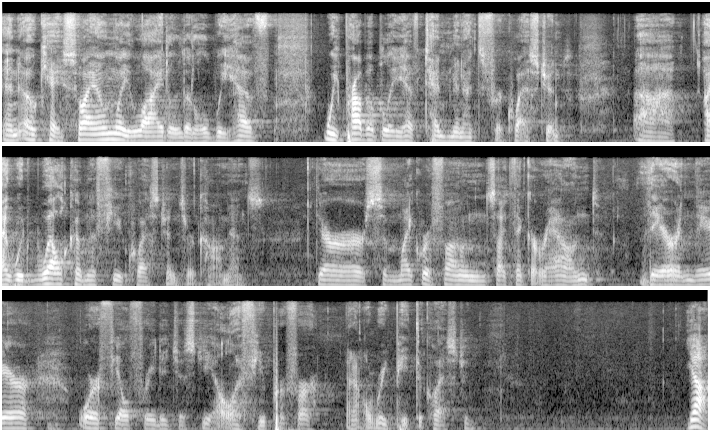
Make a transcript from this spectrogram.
And okay, so I only lied a little. We have, we probably have 10 minutes for questions. Uh, I would welcome a few questions or comments. There are some microphones, I think, around there and there, or feel free to just yell if you prefer, and I'll repeat the question. Yeah.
